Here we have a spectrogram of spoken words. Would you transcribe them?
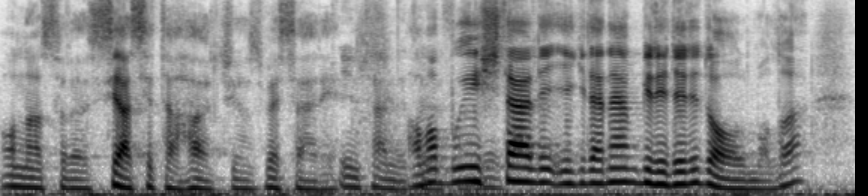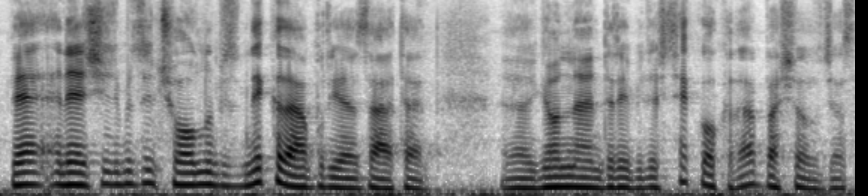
Ondan sonra siyasete harcıyoruz vesaire. İnternete Ama bu işlerle ilgilenen birileri de olmalı. Ve enerjimizin çoğunluğu biz ne kadar buraya zaten e, yönlendirebilirsek o kadar başarılı olacağız.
